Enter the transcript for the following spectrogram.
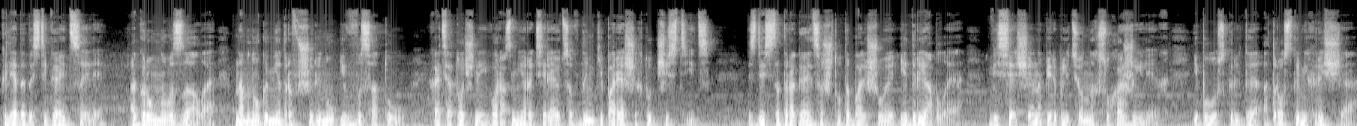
Кледа достигает цели – огромного зала на много метров в ширину и в высоту, хотя точные его размеры теряются в дымке парящих тут частиц. Здесь содрогается что-то большое и дряблое, висящее на переплетенных сухожилиях и полускрытое отростками хряща.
